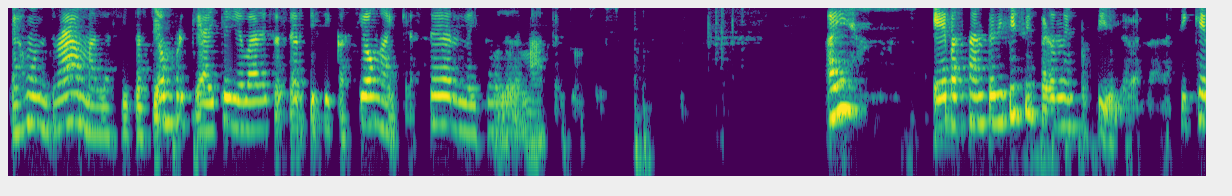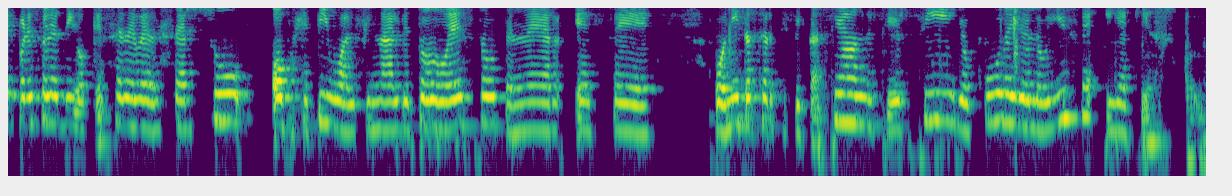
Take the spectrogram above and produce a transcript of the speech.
Es un drama la situación porque hay que llevar esa certificación, hay que hacerla y todo lo demás. Entonces, Ahí es bastante difícil, pero no imposible, ¿verdad? Así que por eso les digo que ese debe de ser su objetivo al final de todo esto, tener ese bonita certificación, decir, sí, yo pude, yo lo hice y aquí estoy.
